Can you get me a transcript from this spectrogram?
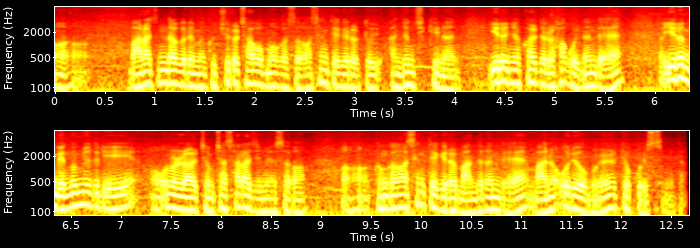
어, 많아진다 그러면 그 쥐를 잡아먹어서 생태계를 또 안정시키는 이런 역할들을 하고 있는데 어, 이런 맹금류들이 어, 오늘날 점차 사라지면서 어, 건강한 생태계를 만드는데 많은 어려움을 겪고 있습니다.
